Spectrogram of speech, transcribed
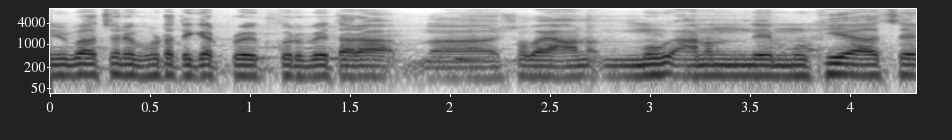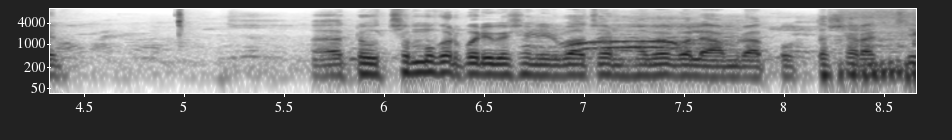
নির্বাচনে ভোটাধিকার প্রয়োগ করবে। তারা সবাই আনন্দে মুখিয়ে আছে। একটা উৎসবমুখর পরিবেশে নির্বাচন হবে বলে আমরা প্রত্যাশা রাখছি।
